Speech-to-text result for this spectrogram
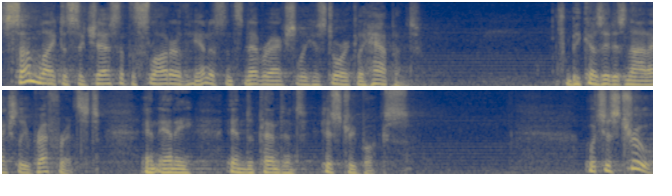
Some like to suggest that the slaughter of the innocents never actually historically happened because it is not actually referenced in any independent history books. Which is true,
